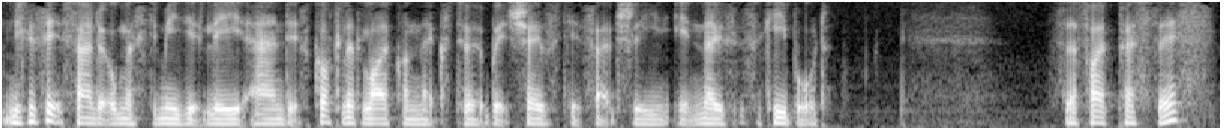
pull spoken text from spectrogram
You can see it's found it almost immediately and it's got a little icon next to it which shows that it's actually, it knows it's a keyboard. So if I press this,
